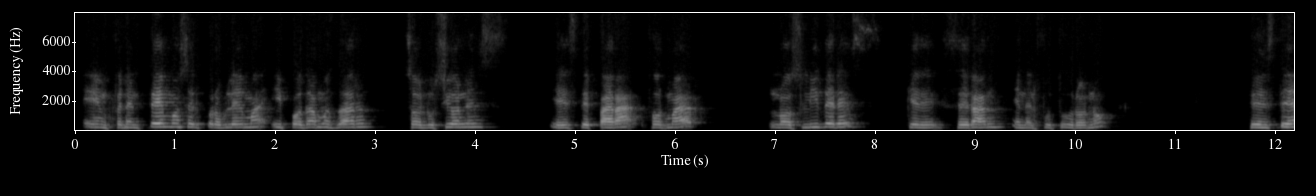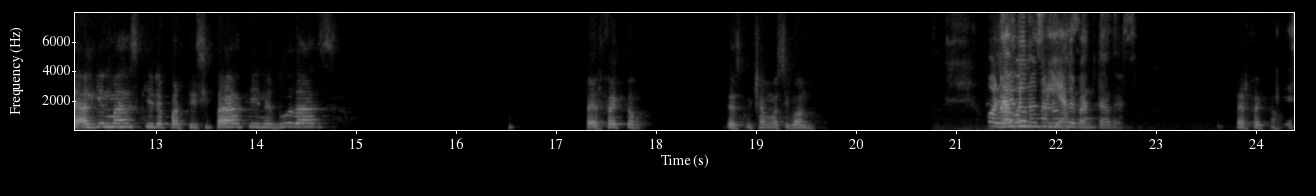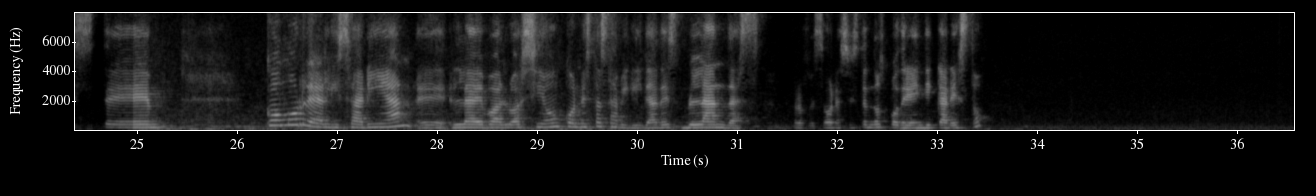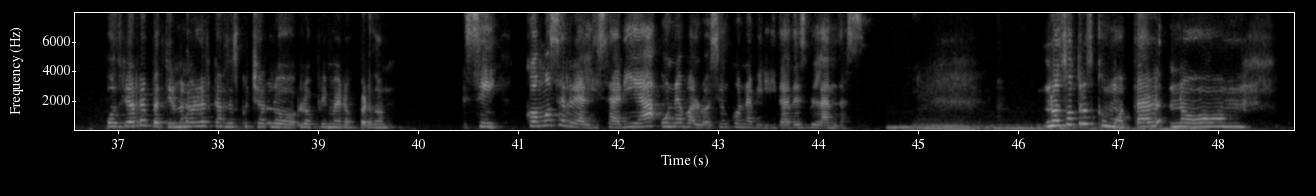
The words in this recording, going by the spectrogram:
enfrentemos el problema y podamos dar soluciones este, para formar los líderes que serán en el futuro, ¿no? Este, ¿Alguien más quiere participar? ¿Tiene dudas? Perfecto. Te escuchamos, Ivonne. Hola, buenos días. levantadas. Perfecto. Este, ¿Cómo realizarían eh, la evaluación con estas habilidades blandas, profesora? Si usted nos podría indicar esto. ¿Podría repetirme? No le alcancé a escuchar lo, lo primero, perdón. Sí, ¿cómo se realizaría una evaluación con habilidades blandas? Nosotros como tal no,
